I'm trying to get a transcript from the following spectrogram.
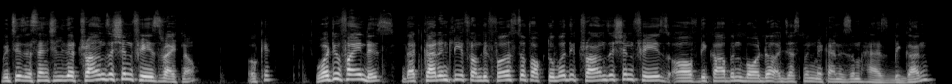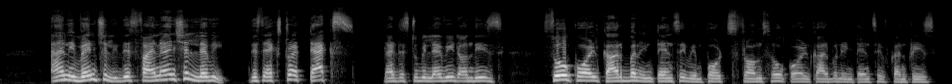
which is essentially the transition phase right now, okay? What you find is that currently from the 1st of October, the transition phase of the carbon border adjustment mechanism has begun. And eventually this financial levy, this extra tax that is to be levied on these so-called carbon intensive imports from so-called carbon intensive countries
